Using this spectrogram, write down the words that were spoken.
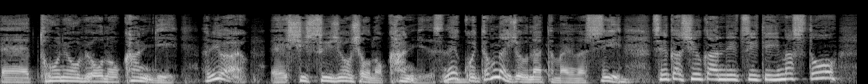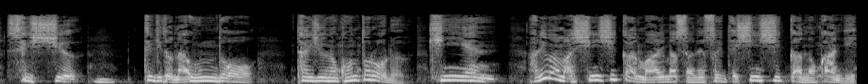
えー、糖尿病の管理、あるいは、えー、脂質水上昇の管理ですね、うん、こういったものは異常になってまいりますし、うん、生活習慣について言いますと、摂取、うん、適度な運動、体重のコントロール、禁煙、あるいはまあ心疾患もありますので、そういった心疾患の管理、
